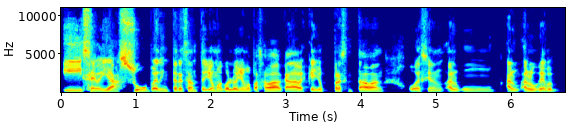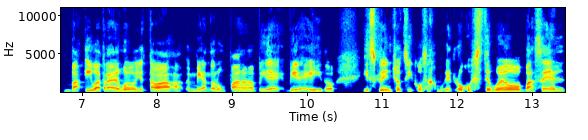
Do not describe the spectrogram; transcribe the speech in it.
y se veía súper interesante. Yo me acuerdo, yo me pasaba cada vez que ellos presentaban o decían algún algo que iba a traer el juego, yo estaba enviándole un pana, vide, videitos y screenshots y cosas como que, loco, este juego va a ser,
